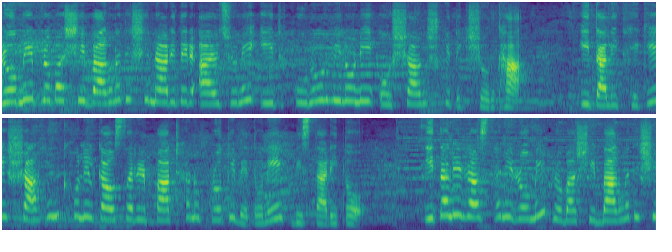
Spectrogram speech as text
রোমে প্রবাসী বাংলাদেশি নারীদের আয়োজনে ঈদ পুনর্মিলনী ও সাংস্কৃতিক সন্ধ্যা। ইতালি থেকে শাহিন খলিল কাউসারের পাঠানো প্রতিবেদনে বিস্তারিত। ইতালির রাজধানী রোমে প্রবাসী বাংলাদেশি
